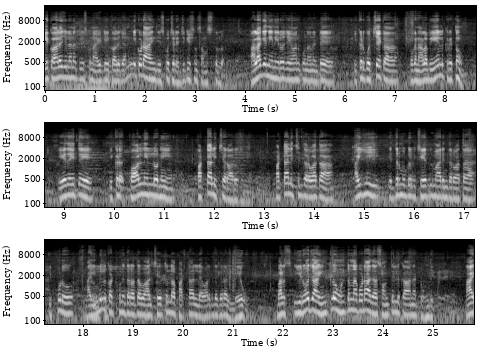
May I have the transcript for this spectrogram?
ఏ కాలేజీలోనే తీసుకున్న ఐటీ కాలేజ్ అన్నీ కూడా ఆయన తీసుకొచ్చారు ఎడ్యుకేషన్ సంస్థల్లో. అలాగే నేను ఈరోజు ఏమనుకున్నానంటే ఇక్కడికి వచ్చాక ఒక నలభై ఏళ్ళ క్రితం ఏదైతే ఇక్కడ కాలనీల్లోని పట్టాలు ఇచ్చారు ఆ రోజుల్లో. పట్టాలు ఇచ్చిన తర్వాత అయ్యి ఇద్దరు ముగ్గురికి చేతులు మారిన తర్వాత ఇప్పుడు ఆ ఇల్లులు కట్టుకున్న తర్వాత వాళ్ళ చేతుల్లో పట్టాలు ఎవరి దగ్గర లేవు. వాళ్ళు ఈరోజు ఆ ఇంట్లో ఉంటున్నా కూడా అది ఆ సొంత ఇల్లు కానట్టు ఉంది. ఆ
